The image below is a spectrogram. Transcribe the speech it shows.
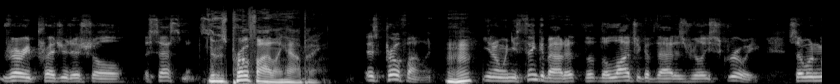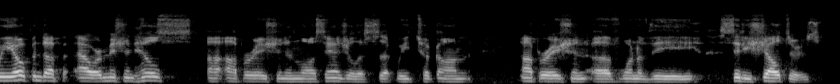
very prejudicial assessments. There was profiling happening. It's profiling. Mm-hmm. You know, when you think about it, the, the logic of that is really screwy. So when we opened up our Mission Hills uh, operation in Los Angeles, that we took on operation of one of the city shelters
